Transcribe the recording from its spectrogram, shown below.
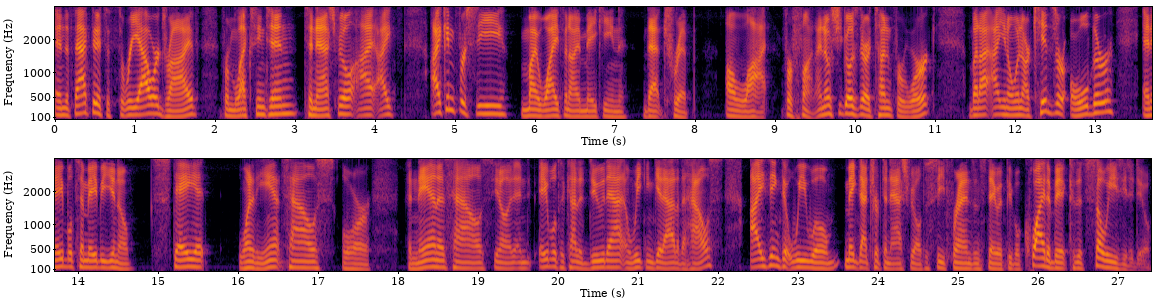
And the fact that it's a three hour drive from Lexington to Nashville, I, I, I can foresee my wife and I making that trip a lot for fun. I know she goes there a ton for work, but I, I you know, when our kids are older and able to maybe, you know, stay at one of the aunt's house or Nana's house, you know, and, and able to kind of do that and we can get out of the house, I think that we will make that trip to Nashville to see friends and stay with people quite a bit because it's so easy to do.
